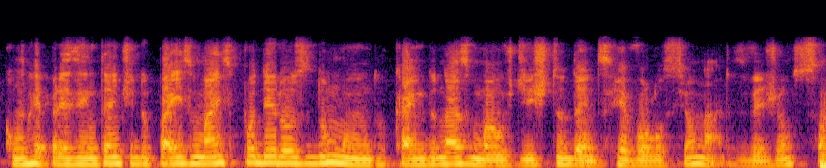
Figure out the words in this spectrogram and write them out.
com um representante do país mais poderoso do mundo caindo nas mãos de estudantes revolucionários. Vejam só.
